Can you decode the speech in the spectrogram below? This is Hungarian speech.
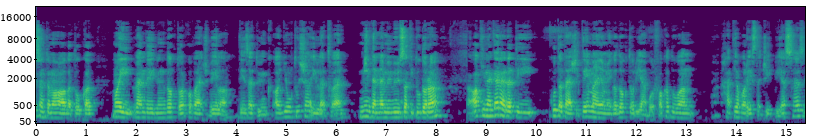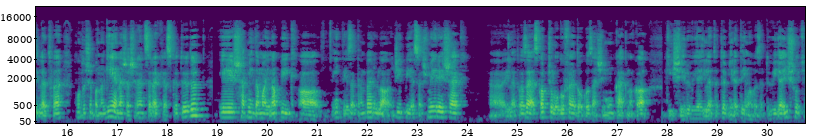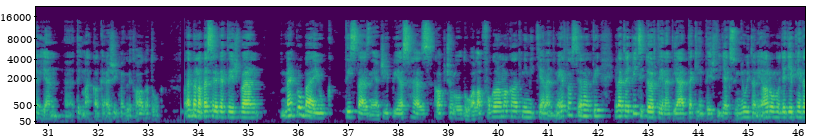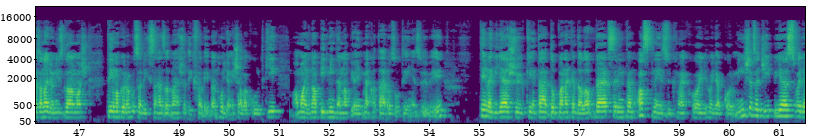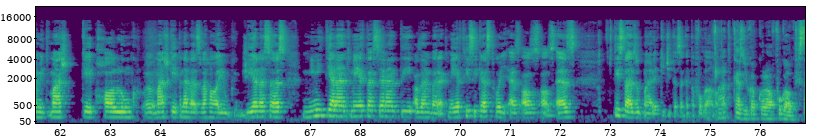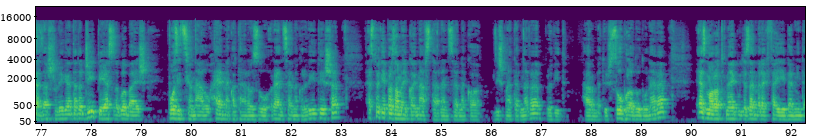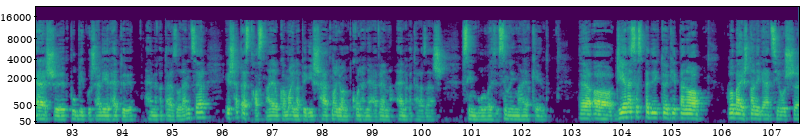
Köszöntöm a hallgatókat! Mai vendégünk dr. Kovács Béla, intézetünk adjunktusa, illetve minden nemű műszaki tudora, akinek eredeti kutatási témája még a doktoriából fakadóan hát javarészt a GPS-hez, illetve pontosabban a GNSS rendszerekhez kötődött, és hát mind a mai napig az intézeten belül a GPS-es mérések, illetve az ehhez kapcsolódó feldolgozási munkáknak a kísérője, illetve többnyire témavezetője is, hogyha ilyen eh, témákkal keresik meg őt hallgatók. Ebben a beszélgetésben megpróbáljuk tisztázni a GPS-hez kapcsolódó alapfogalmakat, mi mit jelent, miért azt jelenti, illetve egy pici történeti áttekintést igyekszünk nyújtani arról, hogy egyébként ez a nagyon izgalmas témakör a 20. század második felében hogyan is alakult ki, a mai napig minden napjaink meghatározó tényezővé tényleg így elsőként átdobva neked a labdát, szerintem azt nézzük meg, hogy, hogy akkor mi is ez a GPS, vagy amit másképp hallunk, másképp nevezve halljuk GNSS, mi mit jelent, miért ezt jelenti, az emberek miért hiszik ezt, hogy ez az, az ez. Tisztázzuk már egy kicsit ezeket a fogalmakat. Hát kezdjük akkor a fogalom tisztázással, igen. Tehát a GPS, az a globális pozicionáló, meghatározó rendszernek a rövidítése. Ez tulajdonképpen az amerikai NAVSTAR rendszernek az ismertebb neve, rövid hárombetűs szóból adódó neve. Ez maradt meg ugye az emberek fejében, mint első publikus elérhető helymeghatározó rendszer, és hát ezt használjuk a mai napig is, hát nagyon konyha nyelven helymeghatározás szimbólum, vagy szimbolimájaként. A GNSS pedig tulajdonképpen a globális navigációs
